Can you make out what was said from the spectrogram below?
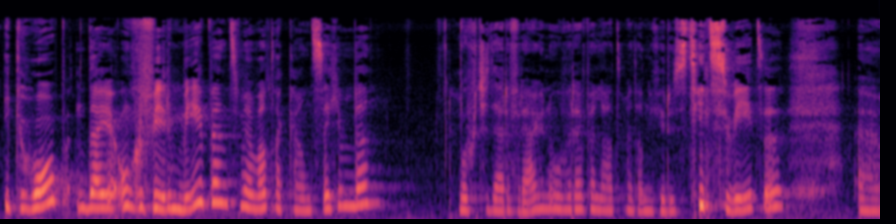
Ik hoop dat je ongeveer mee bent met wat ik aan het zeggen ben. Mocht je daar vragen over hebben, laat me dan gerust iets weten. Uh,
